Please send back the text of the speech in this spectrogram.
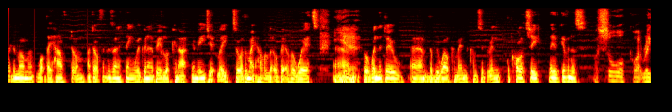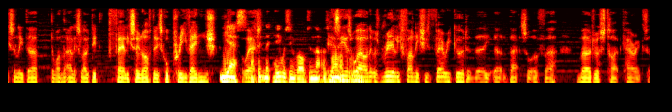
at the moment, what they have done, I don't think there's anything we're going to be looking at immediately. So they might have a little bit of a wait. Um, Yeah. But when they do, um, they'll be welcome in considering the quality they have given us. I saw quite recently the the one that Alice Lowe did fairly soon after this called Prevenge. Yes, I think that he was involved in that as well. Is he as well? And it was really funny. She's very good at the at that sort of uh, murderous type character.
